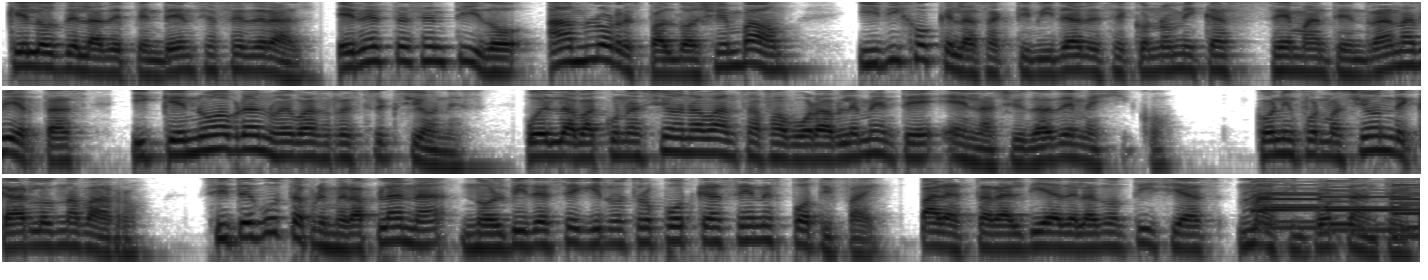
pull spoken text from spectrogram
que los de la dependencia federal. En este sentido, AMLO respaldó a Sheinbaum y dijo que las actividades económicas se mantendrán abiertas y que no habrá nuevas restricciones, pues la vacunación avanza favorablemente en la Ciudad de México. Con información de Carlos Navarro. Si te gusta Primera Plana, no olvides seguir nuestro podcast en Spotify para estar al día de las noticias más importantes.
